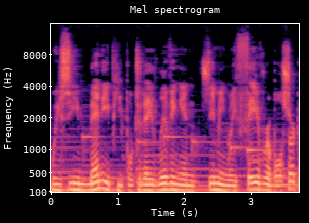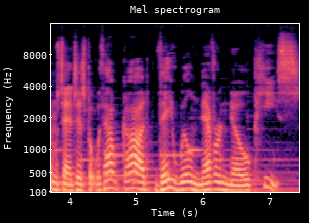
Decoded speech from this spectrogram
We see many people today living in seemingly favorable circumstances, but without God, they will never know peace.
